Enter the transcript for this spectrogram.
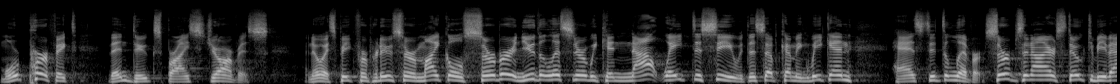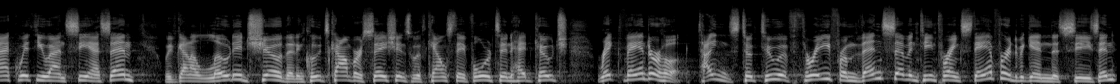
more perfect than Duke's Bryce Jarvis. I know I speak for producer Michael Surber, and you, the listener, we cannot wait to see what this upcoming weekend has to deliver. Surbs and I are stoked to be back with you on CSN. We've got a loaded show that includes conversations with Cal State Fullerton head coach Rick Vanderhook. Titans took two of three from then 17th ranked Stanford to begin this season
